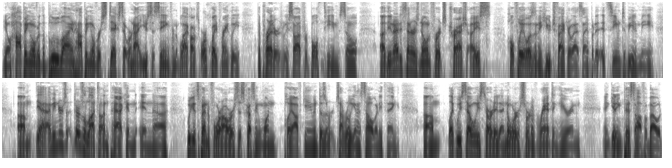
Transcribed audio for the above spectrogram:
you know, hopping over the blue line, hopping over sticks that we're not used to seeing from the Blackhawks, or quite frankly, the Predators. We saw it for both teams. So uh, the United Center is known for its trash ice. Hopefully, it wasn't a huge factor last night, but it, it seemed to be to me. Um, yeah, I mean, there's there's a lot to unpack, and and uh, we could spend four hours discussing one playoff game. It doesn't. It's not really going to solve anything. Um, like we said when we started, I know we're sort of ranting here and and getting pissed off about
